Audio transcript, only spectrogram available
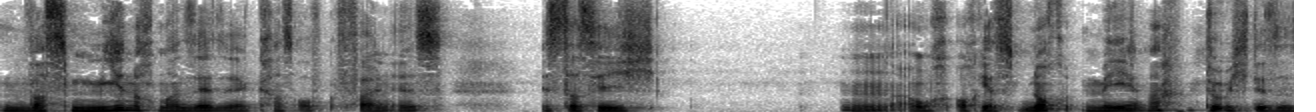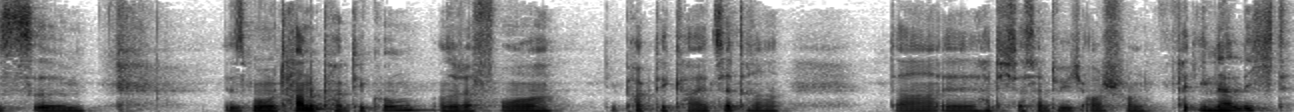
Was mir nochmal sehr, sehr krass aufgefallen ist, ist, dass ich mh, auch, auch jetzt noch mehr durch dieses, ähm, dieses momentane Praktikum, also davor die Praktika etc., da äh, hatte ich das natürlich auch schon verinnerlicht,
